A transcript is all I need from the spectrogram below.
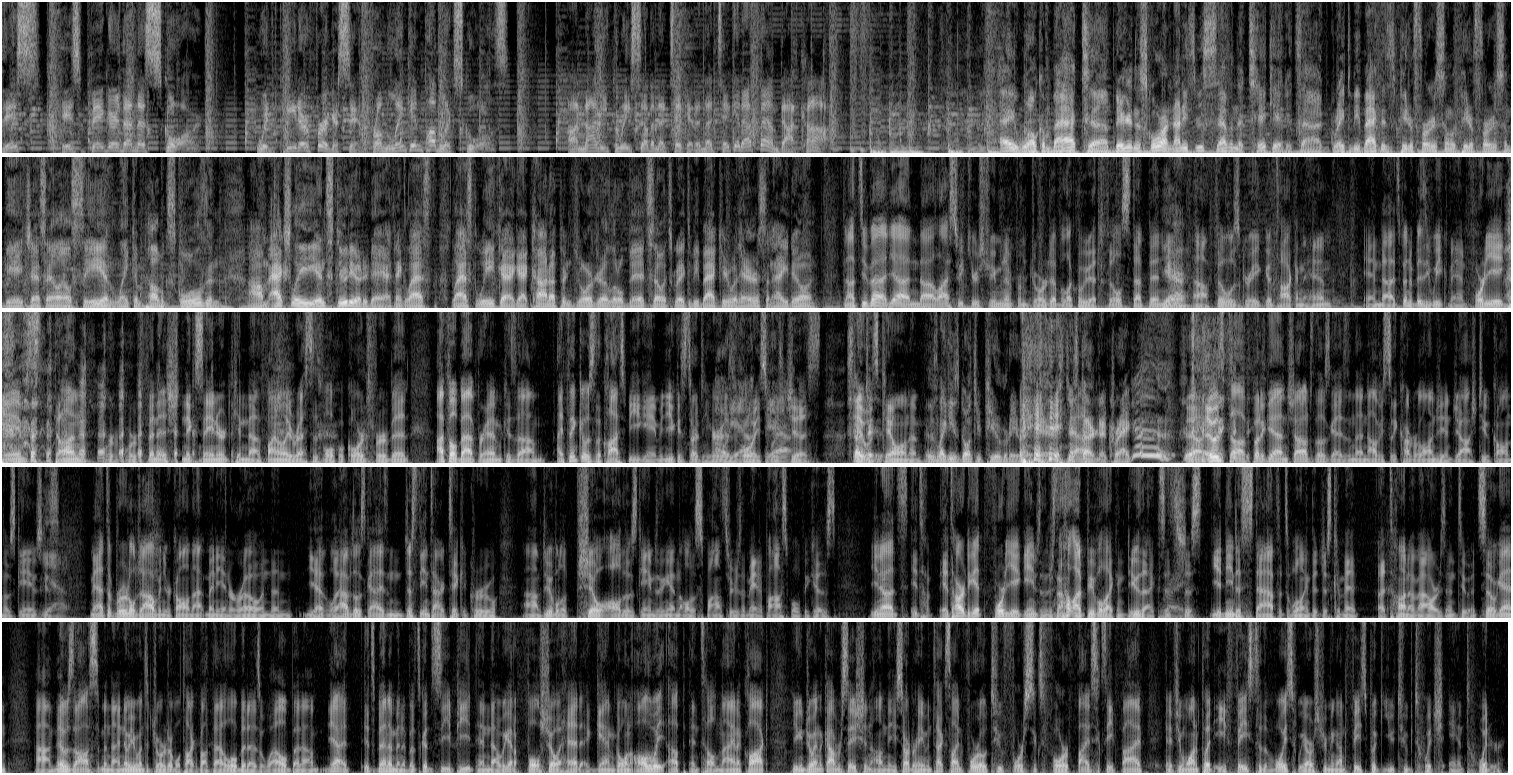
This is Bigger Than the Score with Peter Ferguson from Lincoln Public Schools on 93.7 The Ticket and theticketfm.com. Hey, welcome back to Bigger Than the Score on 93.7 The Ticket. It's uh, great to be back. This is Peter Ferguson with Peter Ferguson BHS LLC and Lincoln Public Schools, and um, actually in studio today. I think last last week I got caught up in Georgia a little bit, so it's great to be back here with Harrison. How you doing? Not too bad, yeah. And uh, last week you were streaming in from Georgia, but luckily we had Phil step in Yeah. here. Uh, Phil was great, good talking to him. And uh, it's been a busy week, man. 48 games done. We're, we're finished. Nick Sainert can uh, finally rest his vocal cords for a bit. I felt bad for him because um, I think it was the Class B game, and you could start to hear Oh, his yeah, voice yeah. was just Start it was killing him. It was like he's going through puberty right there. It's just starting to crack. yeah, it was tough. But again, shout out to those guys, and then obviously Carter Longy and Josh too calling those games because Yeah. Man, that's a brutal job when you're calling that many in a row, and then you have, have those guys and just the entire ticket crew um, to be able to show all those games and again all the sponsors that made it possible because. You know, it's it's it's hard to get 48 games, and there's not a lot of people that can do that because it's just you need a staff that's willing to just commit a ton of hours into it. So again, um, it was awesome, and I know you went to Georgia. We'll talk about that a little bit as well. But um, yeah, it, it's been a minute, but it's good to see you, Pete. And uh, we got a full show ahead again, going all the way up until nine o'clock. You can join the conversation on the Sartor Hamann text line 402-464-5685. And if you want to put a face to the voice, we are streaming on Facebook, YouTube, Twitch, and Twitter.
